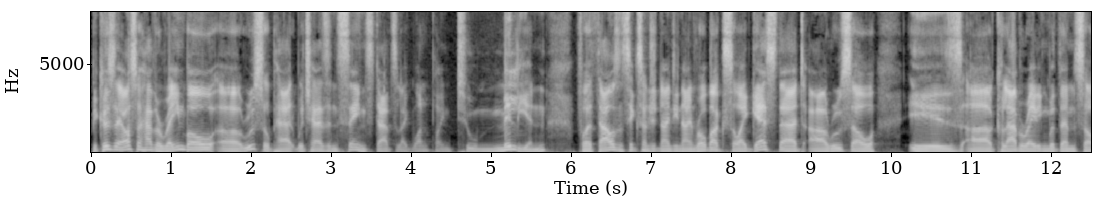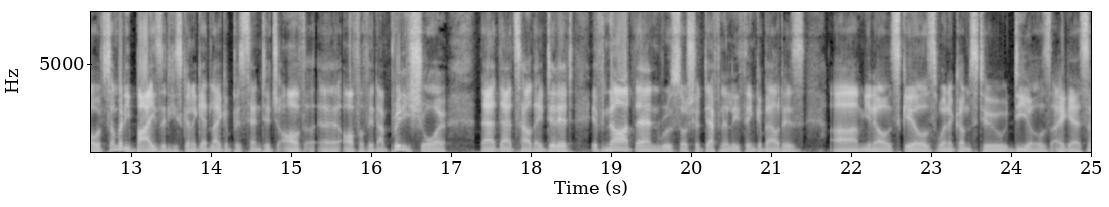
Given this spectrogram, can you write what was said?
because they also have a Rainbow uh, Russo pet, which has insane stats like 1.2 million for 1,699 Robux. So I guess that uh, Russo is uh, collaborating with them. So if somebody buys it, he's gonna get like a percentage of uh, off of it. I'm pretty sure that that's how they did it. If not, then Russo should definitely think about his, um, you know, skills when it comes to deals. I guess.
